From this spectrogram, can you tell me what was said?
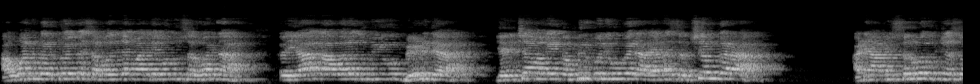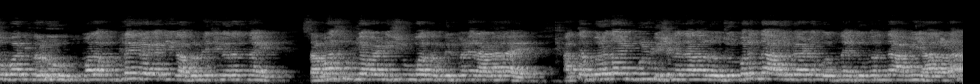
आव्हान करतोय का समाजाच्या माध्यमातून सर्वांना? का या गावाला तुम्ही येऊन भेट द्या? यांच्या मागे गंभीरपणे उभे राहा यांना सक्षम करा. आणि आम्ही सर्व तुमच्यासोबत लढू. तुम्हाला कुठल्याही प्रकारची घाबरण्याची गरज नाही. समाज तुमच्या पाठीशी उभा खंबीरपणे राहणार आहे. आता परत आम्ही पोलीस स्टेशनला जाणार आहोत. जोपर्यंत आरोपी अटक होत नाही तोपर्यंत आम्ही हा लढा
